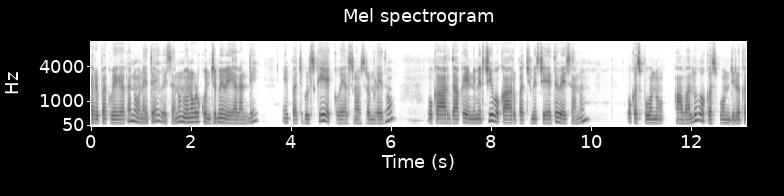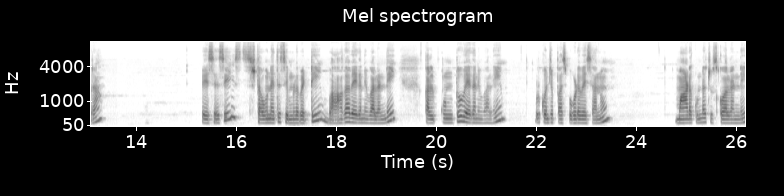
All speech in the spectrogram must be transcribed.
కరివేపాకు వేగాక నూనె అయితే వేశాను. నూనె కూడా కొంచెమే వేయాలండి. ఈ పచ్చి పులుసుకి ఎక్కువ వేయాల్సిన అవసరం లేదు. ఒక ఆరు దాకా ఎండుమిర్చి ఒక ఆరు పచ్చిమిర్చి అయితే వేశాను. ఒక స్పూను ఆవాలు ఒక స్పూన్ జీలకర్ర వేసేసి స్టవ్ని అయితే సిమ్లో పెట్టి బాగా వేగనివ్వాలండి. కలుపుకుంటూ వేగనివ్వాలి. ఇప్పుడు కొంచెం పసుపు కూడా వేసాను మాడకుండా చూసుకోవాలండి.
